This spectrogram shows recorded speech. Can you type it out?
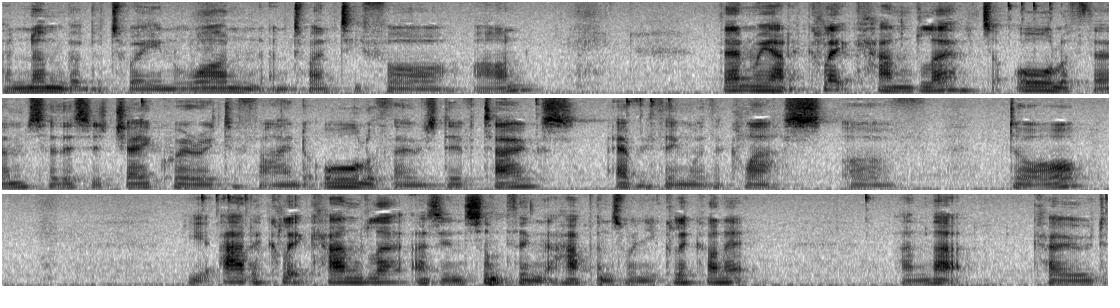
a number between 1 and 24 on. Then we add a click handler to all of them, so this is jQuery to find all of those div tags, everything with a class of door. You add a click handler, as in something that happens when you click on it, and that code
